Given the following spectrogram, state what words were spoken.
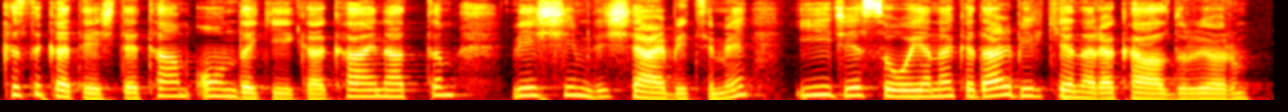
kısık ateşte tam 10 dakika kaynattım ve şimdi şerbetimi iyice soğuyana kadar bir kenara kaldırıyorum.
